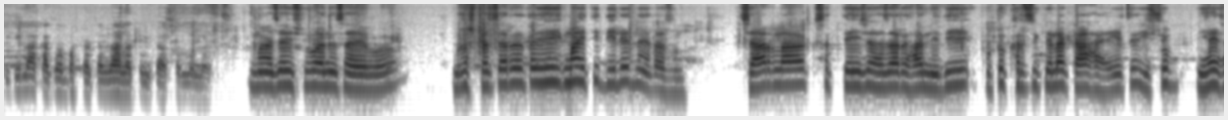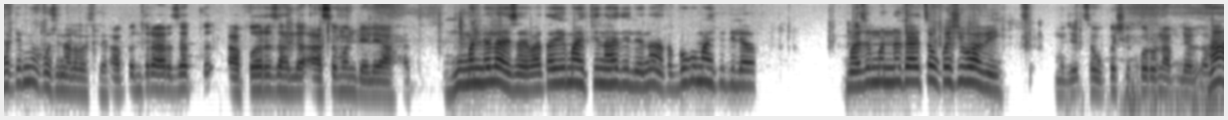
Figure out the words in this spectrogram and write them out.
किती लाखाचा भ्रष्टाचार झाला तुमचा असं म्हणणं? आहे? माझ्या हिशोबाने साहेब भ्रष्टाचार तर ही माहिती दिलेच नाहीत अजून. चार लाख सत्याऐंशी हजार हा निधी कुठं खर्च केला का आहे? याचा हिशोब ह्यासाठी मी उपोषणाला बसलोय. आपण तर अर्जात अपहर झालं असं म्हणलेले आहात. हे म्हणलेलं आहे साहेब. आता ही माहिती नाही दिली ना. आता बघू माहिती दिल्यावर. माझं म्हणणं काय चौकशी व्हावी. म्हणजे चौकशी करून आपल्याला हा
